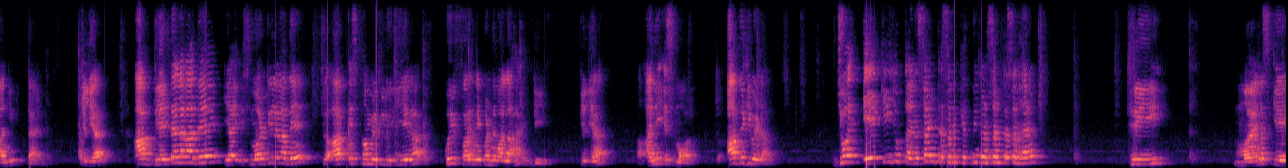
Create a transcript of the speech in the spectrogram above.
यानी टाइम क्लियर आप डेल्टा लगा दें या स्मॉल टी लगा दे तो आप इस फॉर्म में लिख लीजिएगा, कोई फ़र्क नहीं पड़ने वाला है डी क्लियर यानी स्मॉल तो आप देखिए बेटा, जो एक ही जो कंसंट्रेशन कितनी कंसंट्रेशन है? थ्री माइनस के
